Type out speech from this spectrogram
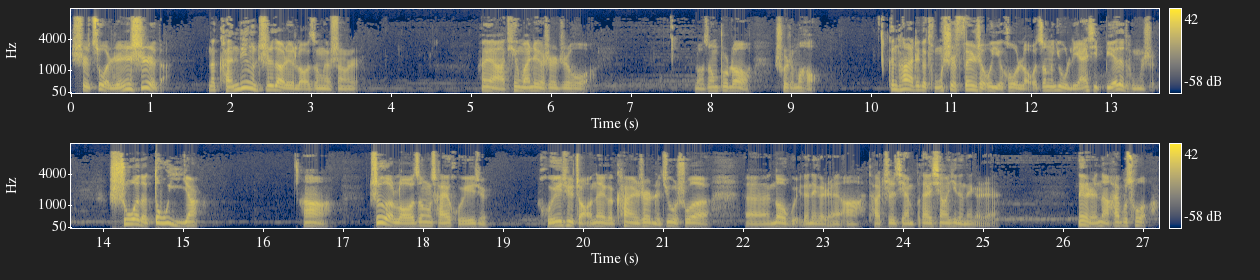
是做人事的，那肯定知道这老曾的生日。哎呀，听完这个事儿之后。老曾不知道说什么好，跟他的这个同事分手以后，老曾又联系别的同事，说的都一样。啊，这老曾才回去，回去找那个看事的，就说，呃，闹鬼的那个人啊，他之前不太相信的那个人，那个人呢还不错，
